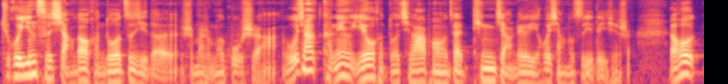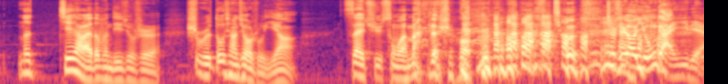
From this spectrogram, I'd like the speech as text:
就会因此想到很多自己的什么什么故事啊。我想肯定也有很多其他朋友在听讲这个，也会想到自己的一些事儿。然后那接下来的问题就是，是不是都像教主一样？再去送外卖的时候，就就是要勇敢一点，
